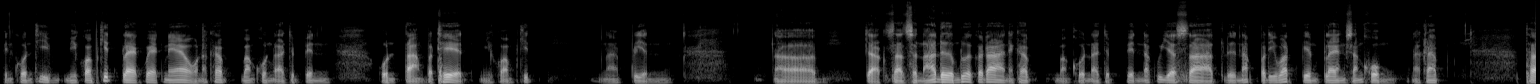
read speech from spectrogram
เป็นคนที่มีความคิดแปลกแหวกแนวนะครับ บางคนอาจจะเป็นคนต่างประเทศ มีความคิดนะเปลี่ยนจากศาสนาเดิมด้วยก็ได้นะครับ บางคนอาจจะเป็นนักวิทยาศาสตร์ หรือนักปฏิวัติเปลี่ยนแปลงสังคมนะครับ ถ้า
